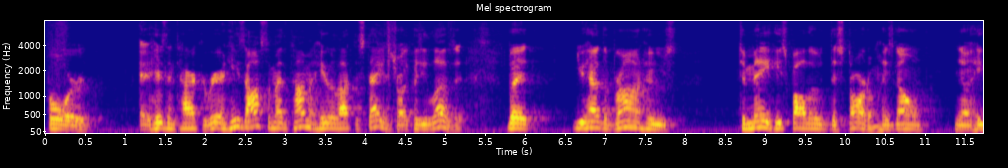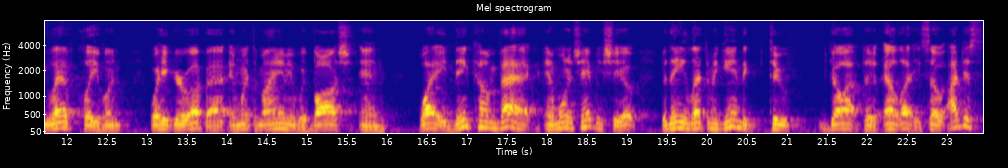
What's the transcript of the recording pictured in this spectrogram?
for his entire career, and he's also made the comment he would like to stay in Charlotte because he loves it. But you have LeBron, who's to me, he's followed the stardom. He's gone, you know, he left Cleveland where he grew up at and went to Miami with Bosh and Wade, then come back and won a championship, but then he left them again to to go out to LA. So I just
